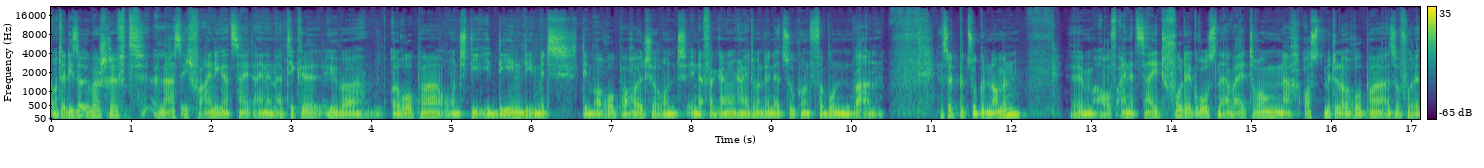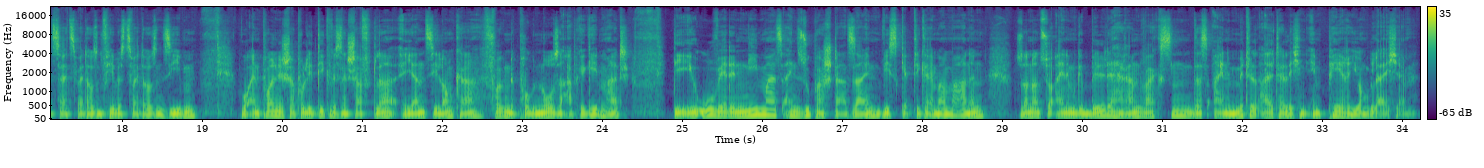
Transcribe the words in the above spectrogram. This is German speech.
Unter dieser Überschrift las ich vor einiger Zeit einen Artikel über Europa und die Ideen, die mit dem Europa heute und in der Vergangenheit und in der Zukunft verbunden waren. Es wird Bezug genommen ähm, auf eine Zeit vor der großen Erweiterung nach Ostmitteleuropa, also vor der Zeit 2004 bis 2007, wo ein polnischer Politikwissenschaftler Jan Zilonka folgende Prognose abgegeben hat. Die EU werde niemals ein Superstaat sein, wie Skeptiker immer mahnen, sondern zu einem Gebilde heranwachsen, das einem mittelalterlichen Imperium gleiche.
